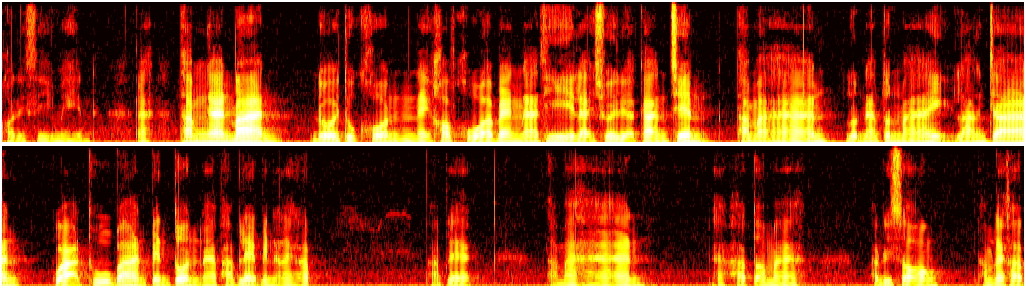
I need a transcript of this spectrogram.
ข้อที่สี่ไม่เห็นอะทำงานบ้านโดยทุกคนในครอบครัวแบ่งหน้าที่และช่วยเหลือกัน เช่นทำอาหารรดน้ำต้นไม้ ล้างจาน กวาดถูบ้านเป็นต้นอะภาพแรกเป็นอะไรครับ ภาพแรกทำอาหารอะภาพต่อมา ภาพที่สองทำอะไรครับ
